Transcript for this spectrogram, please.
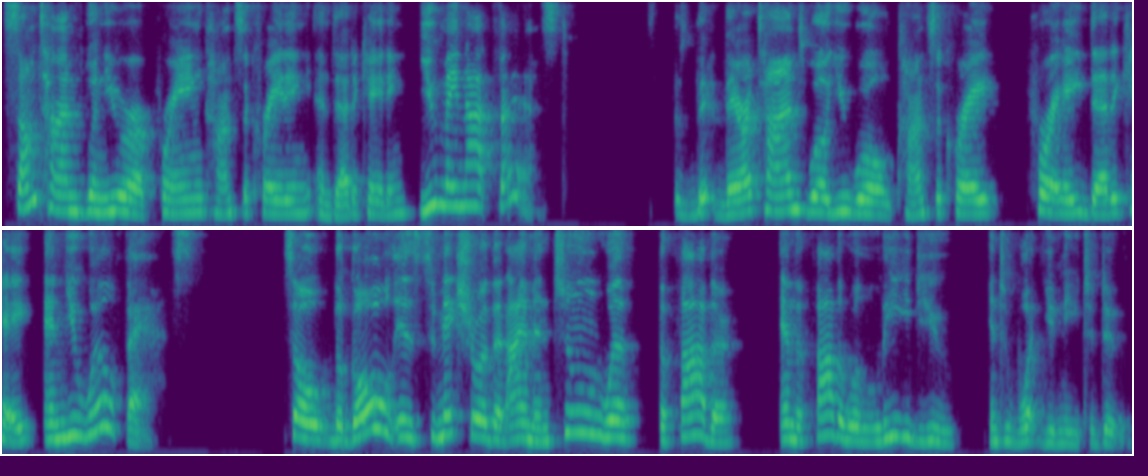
sometimes when you are praying, consecrating, and dedicating, you may not fast. There are times where you will consecrate, pray, dedicate, and you will fast. So the goal is to make sure that I am in tune with the Father, and the Father will lead you into what you need to do.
